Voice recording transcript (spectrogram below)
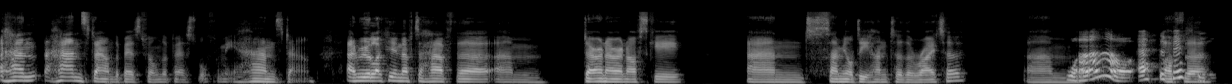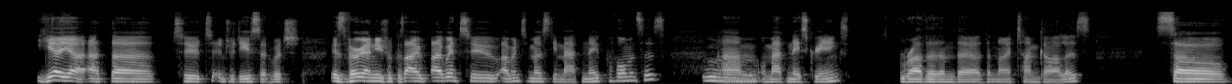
Hand, hands down the best film the festival for me hands down and we were lucky enough to have the um darren aronofsky and samuel d hunter the writer um Wow. At the- festival. Yeah yeah at the to to introduce it which is very unusual because i i went to i went to mostly matinee performances um Mm. or matinee screenings rather than the the nighttime galas so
